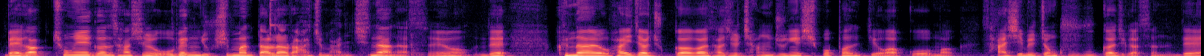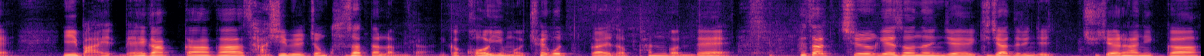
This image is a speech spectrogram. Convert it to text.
매각 총액은 사실 560만 달러로 아주 많지는 않았어요. 근데 그날 화이자 주가가 사실 장중에 15% 뛰어갔고 막 41.99까지 갔었는데 이 마- 매각가가 41.94달러입니다. 그러니까 거의 뭐 최고가에서 판 건데 회사 측에서는 이제 기자들이 이제 취재를 하니까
